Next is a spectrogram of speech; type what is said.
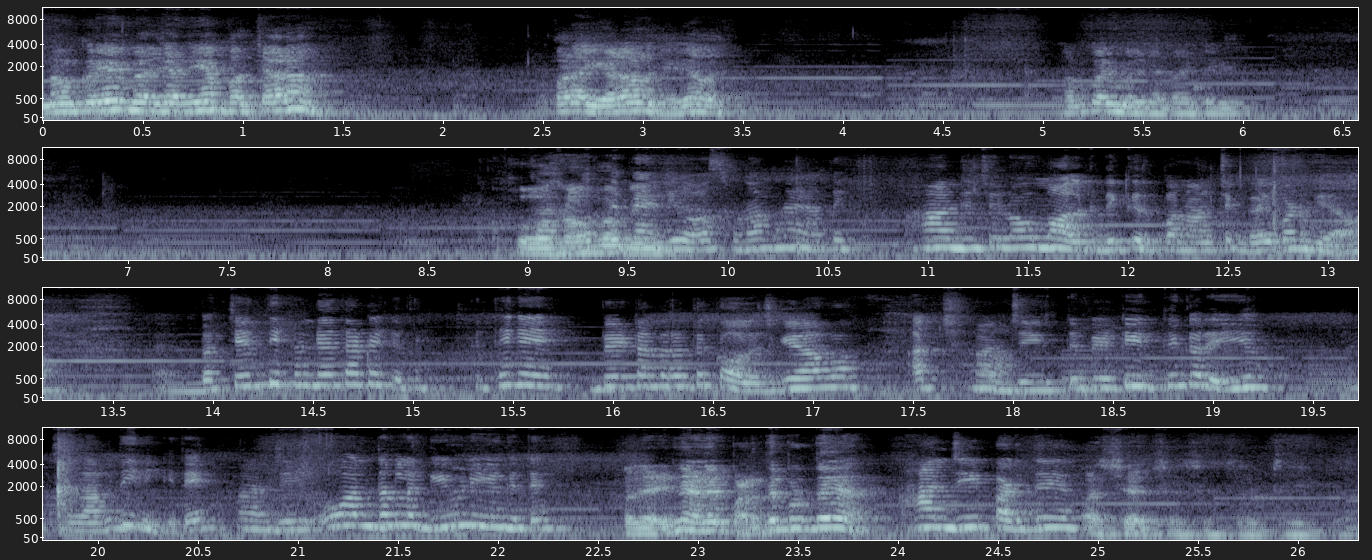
ਨੌਕਰੀਆਂ ਮਿਲ ਜਾਂਦੀਆਂ ਬੱਚਾ ਨਾ ਪੜ੍ਹਾਈ ਵਾਲਾ ਹੋਣਾ ਚਾਹੀਦਾ ਵਾ। ਸਭ ਕੁਝ ਮਿਲ ਜਾਂਦਾ ਇੱਥੇ ਵੀ। ਹੋਰ ਸੁਣਾਓ ਭੈਣ ਭਾਬੀ? ਜੀ ਬਹੁਤ ਸੋਹਣਾ ਬਣਾਇਆ ਤੇ? ਹਾਂਜੀ ਚਲੋ ਮਾਲਕ ਦੀ ਕਿਰਪਾ ਨਾਲ ਚੰਗਾ ਹੀ ਬਣ ਗਿਆ। ਬੱਚੇ ਨਹੀਂ ਦਿਖਣ ਡਏ ਤੁਹਾਡੇ ਕਿਤੇ? ਕਿੱਥੇ ਗਏ? ਬੇਟਾ ਮੇਰਾ ਤੇ ਕਾਲਜ ਗਿਆ ਵਾ। ਅੱਛਾ। ਹਾਂਜੀ ਤੇ ਬੇਟੀ ਇੱਥੇ ਘਰੇ ਹੀ ਆ। ਅੱਛਾ ਲੱਭਦੀ ਨਹੀਂ ਕਿਤੇ? ਹਾਂਜੀ ਉਹ ਅੰਦਰ ਲੱਗੀ ਹੋਣੀ ਆ ਕਿਤੇ। ਭਜਾਈ ਨਿਆਣੇ ਪੜਦੇ ਪੁੱਟਦੇ ਆ? ਹਾਂਜੀ ਪੜ੍ਹਦੇ ਆ। ਅੱਛਾ ਅੱਛਾ ਅੱਛਾ ਚਲੋ ਠੀਕ ਆ।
